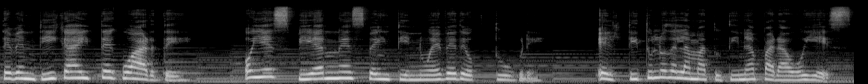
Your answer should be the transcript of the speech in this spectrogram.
te bendiga y te guarde. Hoy es viernes 29 de octubre. El título de la matutina para hoy es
